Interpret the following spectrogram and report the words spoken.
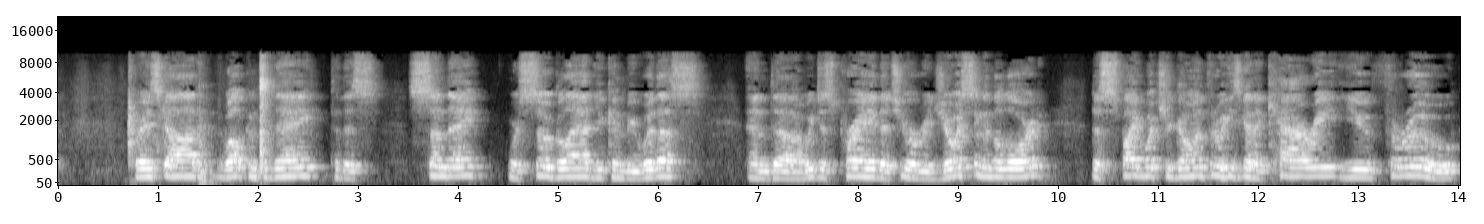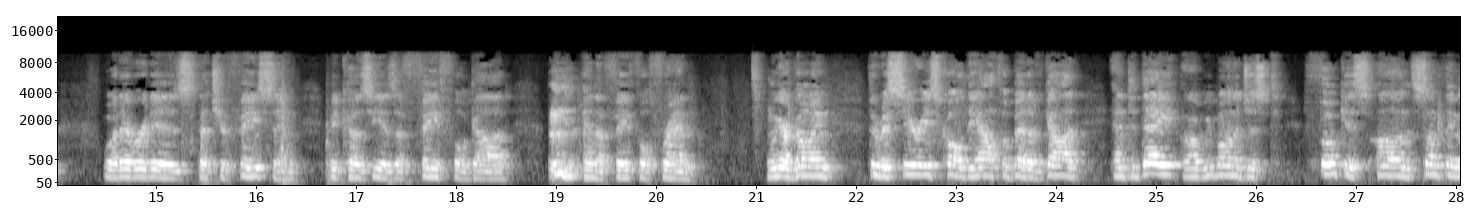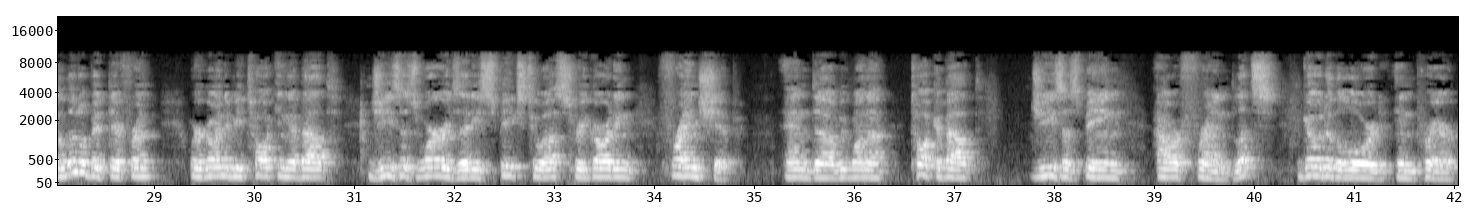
Praise God. Welcome today to this Sunday. We're so glad you can be with us. And uh, we just pray that you are rejoicing in the Lord. Despite what you're going through, He's going to carry you through whatever it is that you're facing because He is a faithful God and a faithful friend. We are going through a series called The Alphabet of God. And today uh, we want to just focus on something a little bit different. We're going to be talking about Jesus' words that he speaks to us regarding friendship. And uh, we want to talk about Jesus being our friend. Let's go to the Lord in prayer.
